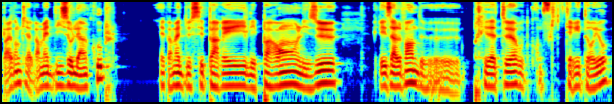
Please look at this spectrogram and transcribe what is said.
Par exemple, il va permettre d'isoler un couple, il va permettre de séparer les parents, les œufs, les alevins de prédateurs ou de conflits territoriaux.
